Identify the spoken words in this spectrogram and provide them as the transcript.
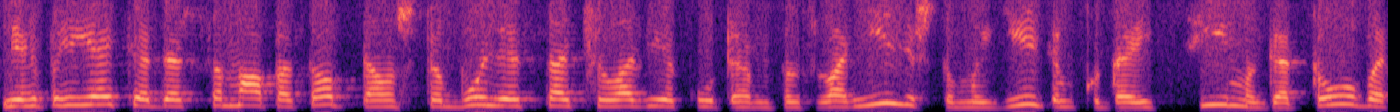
Мероприятия даже сама потом, потому что более ста человек утром позвонили, что мы едем, куда идти, мы готовы.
